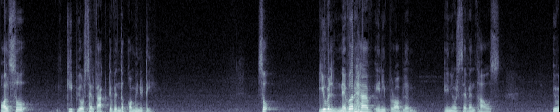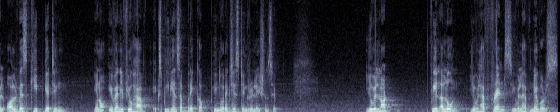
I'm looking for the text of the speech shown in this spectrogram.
also keep yourself active in the community. So you will never have any problem in your seventh house. You will always keep getting you know even if you have experienced a breakup in your existing relationship you will not feel alone. You will have friends you will have neighbors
